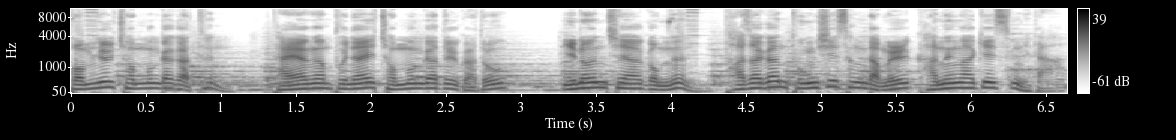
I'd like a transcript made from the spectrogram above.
법률 전문가 같은 다양한 분야의 전문가들과도 인원 제약 없는 다자간 동시 상담을 가능하게 했습니다.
